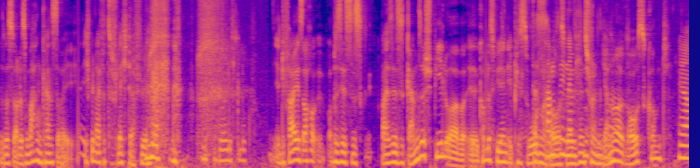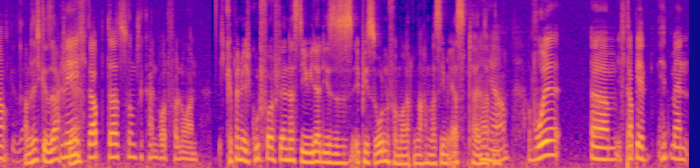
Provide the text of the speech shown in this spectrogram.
Also, was du alles machen kannst, aber ich bin einfach zu schlecht dafür. Nicht geduldig genug. Die Frage ist auch, ob es jetzt das, es das ganze Spiel oder äh, kommt das wieder in Episoden das haben raus? Wenn es schon im Januar rauskommt, ja. haben sie nicht gesagt. Nee, ja? ich glaube, dazu haben sie kein Wort verloren. Ich könnte mir nämlich gut vorstellen, dass die wieder dieses Episodenformat machen, was sie im ersten Teil hatten. Ja, obwohl, ähm, ich glaube ja, Hitman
